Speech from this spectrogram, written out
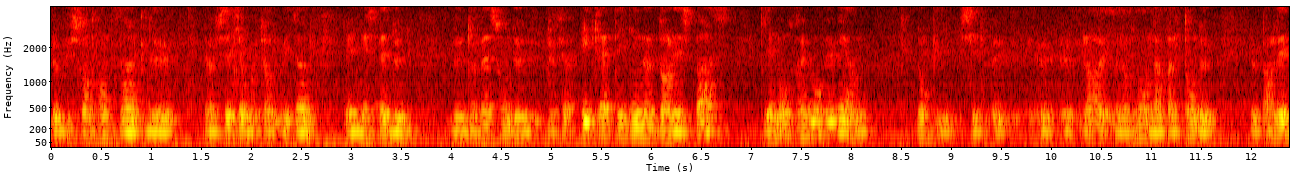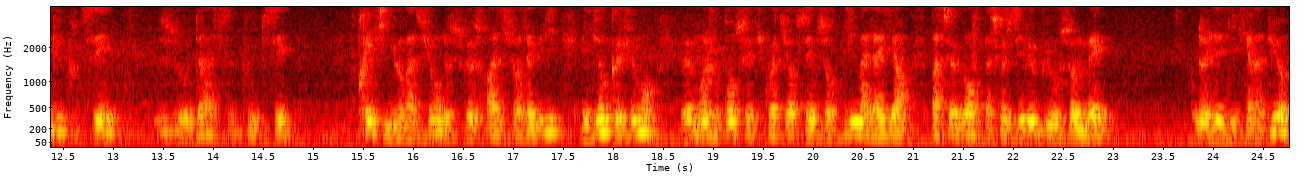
le bus 135 de, la 16e voiture de Beethoven. Il y a une espèce de, de, façon de, faire éclater des notes dans l'espace qui annonce vraiment Webern. Donc, euh, euh, euh, là, malheureusement, on n'a pas le temps de, parler de toutes ces audaces, toutes ces préfigurations de ce que sera l'histoire de la musique. Mais disons que justement, moi je pense que l'Équateur, c'est une sorte d'Himalaya, pas seulement parce que c'est le plus haut sommet de la littérature,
